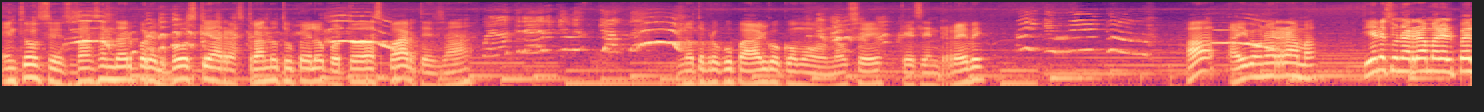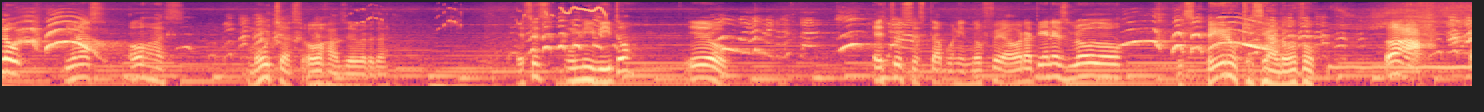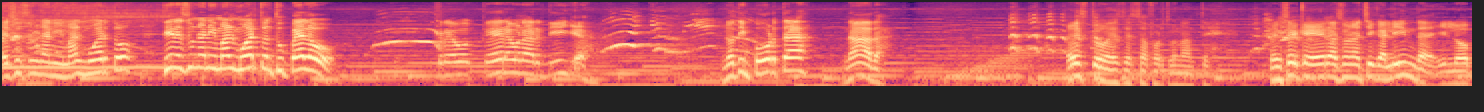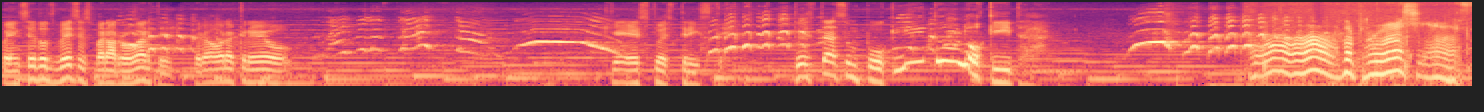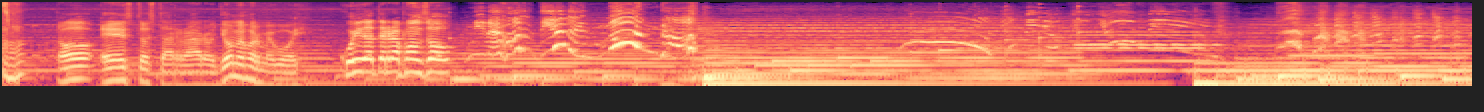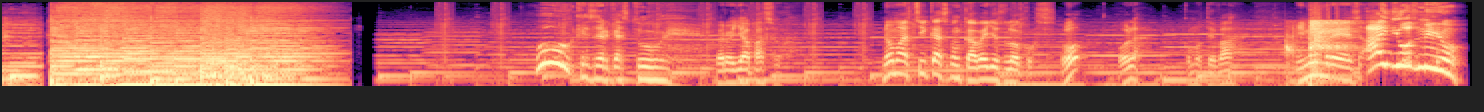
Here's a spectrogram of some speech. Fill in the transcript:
Entonces, vas a andar por el bosque arrastrando tu pelo por todas partes, ¿ah? puedo creer que me escapé. ¿No te preocupa algo como, no sé, que se enrede? Ah, ahí veo una rama. Tienes una rama en el pelo y unas hojas. Muchas hojas, de verdad. ¿Ese es un nidito? Ew. Esto se está poniendo feo. Ahora tienes lodo. Espero que sea lodo. ¡Ah! ¿Eso es un animal muerto? ¡Tienes un animal muerto en tu pelo! Creo que era una ardilla. ¿No te importa? Nada. Esto es desafortunante. Pensé que eras una chica linda y lo pensé dos veces para robarte, pero ahora creo que esto es triste. Tú estás un poquito loquita. Oh, esto está raro. Yo mejor me voy. Cuídate, Rapunzel. ¡Mi mejor día del mundo! ¡Oh, yupi, yupi, yupi! Uh, qué cerca estuve. Pero ya pasó. No más chicas con cabellos locos. Oh, hola. ¿Cómo te va? Mi nombre es... ¡Ay, Dios mío!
